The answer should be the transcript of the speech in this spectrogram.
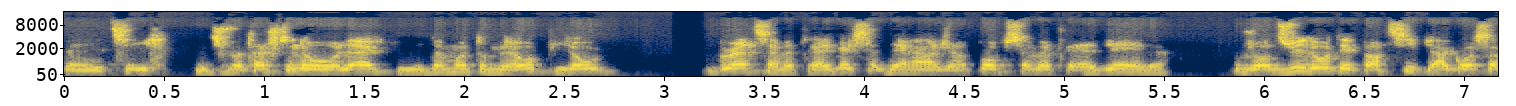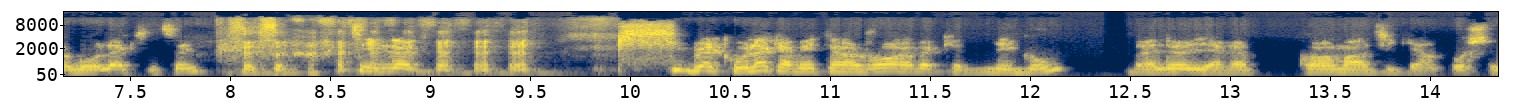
Ben, tu je vais t'acheter une Rolex, puis donne-moi ton numéro, puis l'autre, Brett savait très bien que ça ne dérangeait pas, puis ça savait très bien. là. Aujourd'hui, l'autre est parti, puis encore ça le Rolex, tu sais. C'est ça. Si Brett Kulak avait été un joueur avec de l'ego, ben là, il aurait probablement dit, regarde, moi, c'est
